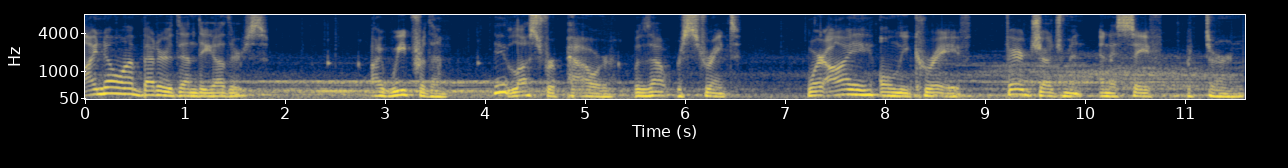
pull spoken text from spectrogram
I know I'm better than the others. I weep for them. They lust for power without restraint, where I only crave fair judgment and a safe return.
